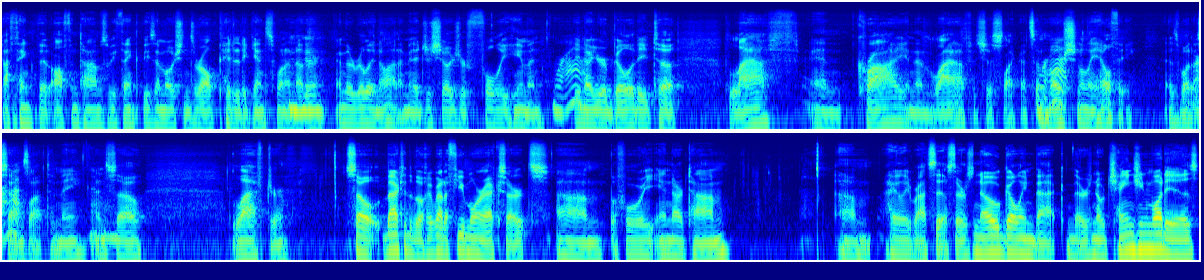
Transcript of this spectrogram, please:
I think that oftentimes we think these emotions are all pitted against one another, and they're really not. I mean, it just shows you're fully human. right. You know, Mm-hmm. Your ability to laugh and cry and then laugh. It's just like that's Right. emotionally healthy, is what it sounds like to me. And so, laughter. So back to the book. I've got a few more excerpts um, before we end our time. Um, Haley writes this: "There's no going back. There's no changing what is."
